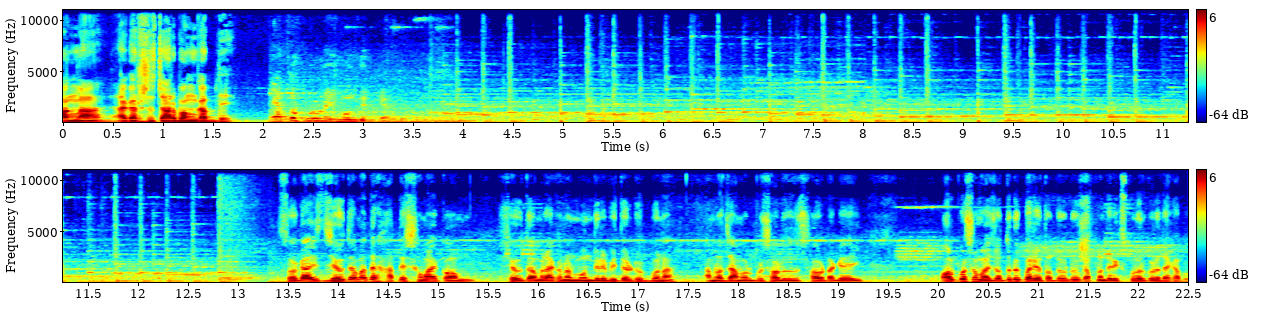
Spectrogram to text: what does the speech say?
বাংলা এগারোশো চার বঙ্গাব্দে। এত পুরনো এই মন্দিরটা। সো গাইস যেহেতু আমাদের হাতে সময় কম, সেহেতু আমরা এখন আর মন্দিরের ভিতরে ঢুকবো না। আমরা জামালপুর শহর শহরটাকে এই অল্প সময় যতটুকু পারি, ততটুকু আপনাদের এক্সপ্লোর করে দেখাবো।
